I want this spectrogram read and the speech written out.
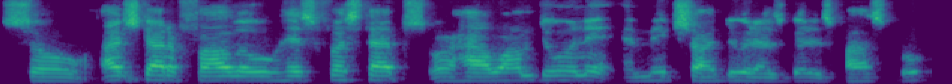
So I just got to follow his footsteps or how I'm doing it and make sure I do it as good as possible.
